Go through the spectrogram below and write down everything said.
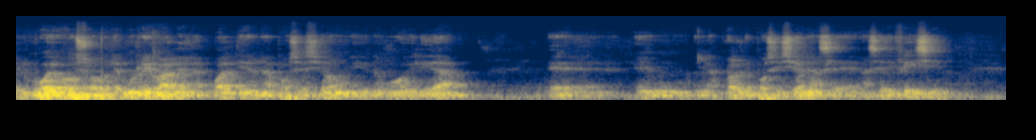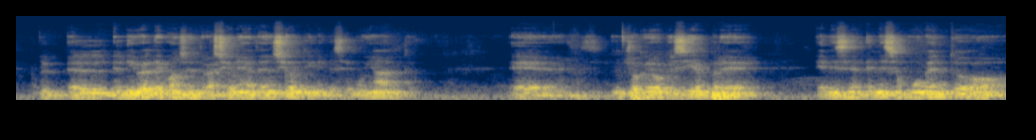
el juego sobre un rival en el cual tiene una posesión y una movilidad eh, en, la cual de posición hace, hace difícil. El, el, nivel de concentración y atención tiene que ser muy alto. Eh, yo creo que siempre en, ese, en esos momentos,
